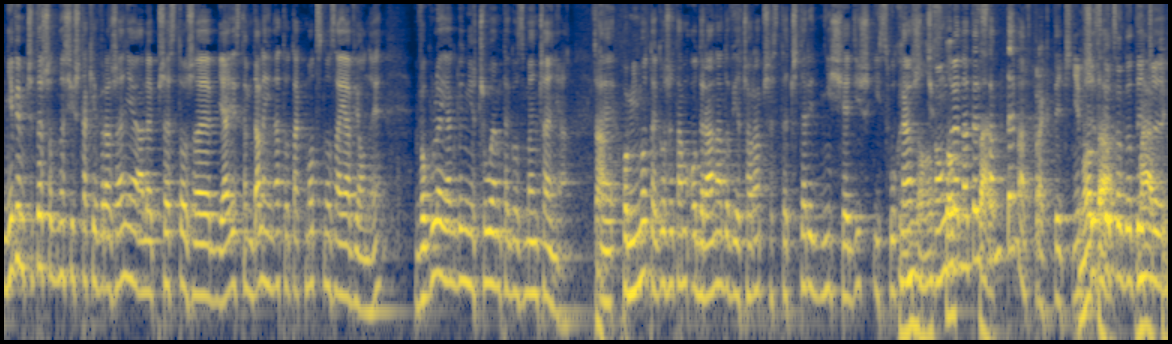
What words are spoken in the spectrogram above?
Nie wiem, czy też odnosisz takie wrażenie, ale przez to, że ja jestem dalej na to tak mocno zajawiony, w ogóle jakby nie czułem tego zmęczenia. Tak. E, pomimo tego, że tam od rana do wieczora przez te cztery dni siedzisz i słuchasz no, ciągle stop, na ten tak. sam temat praktycznie. No Wszystko, tak. co dotyczy Marcin.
